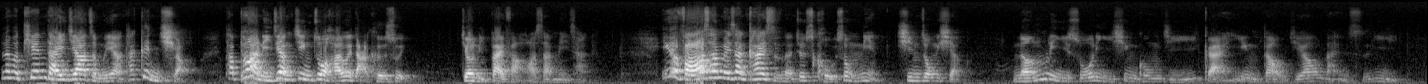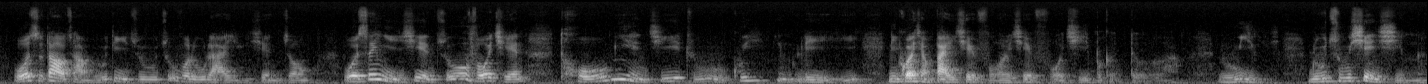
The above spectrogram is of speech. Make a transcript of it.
那么天台家怎么样？他更巧，他怕你这样静坐还会打瞌睡，教你拜法华三昧忏。因为法华三昧上开始呢，就是口诵念，心中想，能理所理性空寂，感应道交难思议。我此道场如地珠，诸佛如来影现中。我身已现诸佛前，头面皆足归应礼。你观想拜一切佛，一切佛其不可得啊，如影如珠现形啊，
